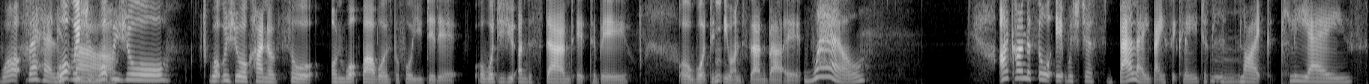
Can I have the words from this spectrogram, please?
What the hell is what was your, what was your what was your kind of thought on what bar was before you did it? Or what did you understand it to be? Or what didn't you understand about it? Well, I kind of thought it was just ballet, basically, just Mm. like plies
